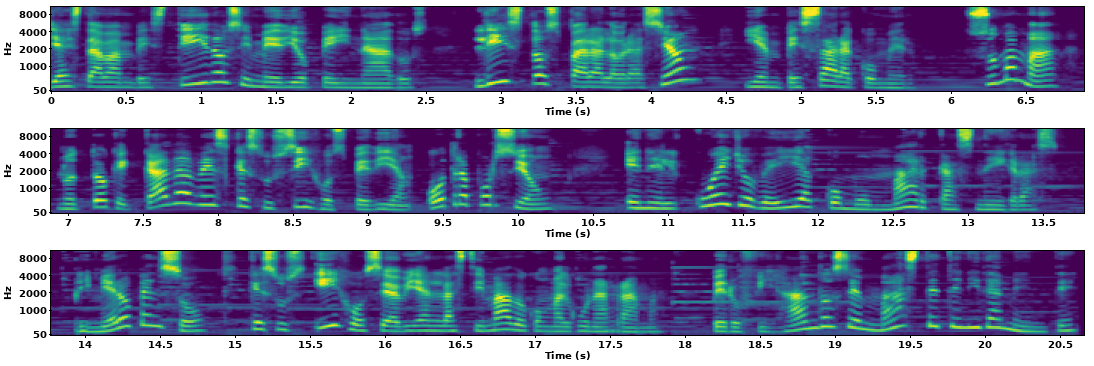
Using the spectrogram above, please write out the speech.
ya estaban vestidos y medio peinados, listos para la oración y empezar a comer. Su mamá notó que cada vez que sus hijos pedían otra porción, en el cuello veía como marcas negras. Primero pensó que sus hijos se habían lastimado con alguna rama, pero fijándose más detenidamente,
